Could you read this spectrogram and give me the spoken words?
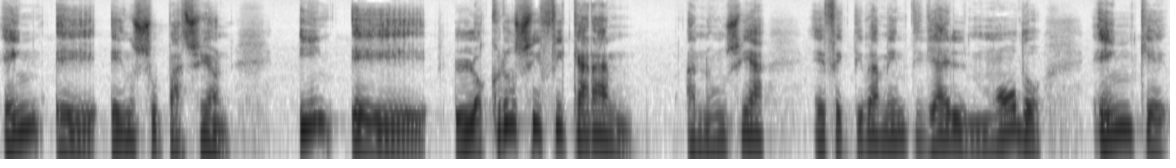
en, eh, en su pasión. Y lo crucificarán, anuncia efectivamente ya el modo en que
